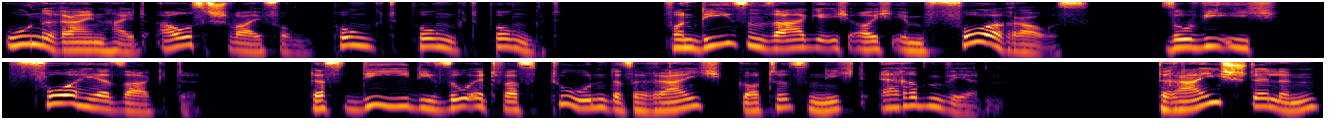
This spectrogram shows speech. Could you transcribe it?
Unreinheit, Ausschweifung, Punkt, Punkt, Punkt. Von diesen sage ich euch im Voraus, so wie ich vorher sagte, dass die, die so etwas tun, das Reich Gottes nicht erben werden. Drei Stellen,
